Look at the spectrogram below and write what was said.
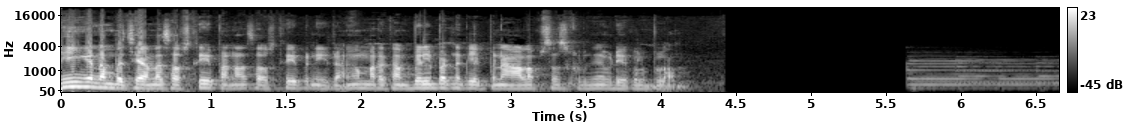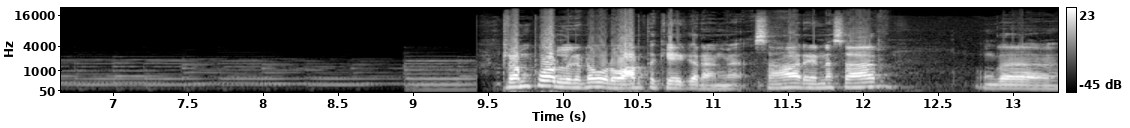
நீங்கள் நம்ம சேனலை சப்ஸ்கிரைப் பண்ணால் சப்ஸ்கிரைப் பண்ணிட்டாங்க மறக்காம பெல் பட்டன் கிளிக் பண்ணி ஆல் ஆப்ஷன்ஸ் கொடுங்க. வீடியோக்குள்ள போகலாம் ட்ரம்ப் அவர்கள்கிட்ட ஒரு வார்த்தை கேட்குறாங்க சார் என்ன சார்? உங்கள்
